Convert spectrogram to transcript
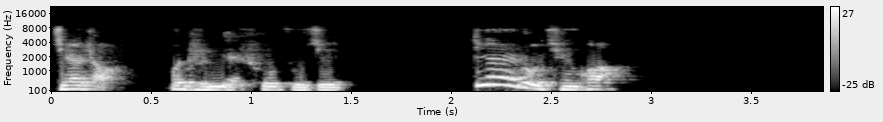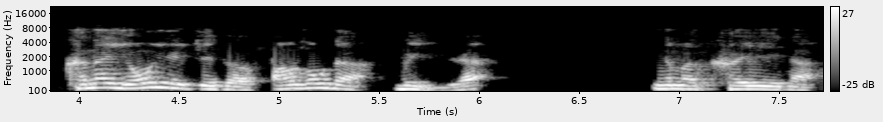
减少或者是免除租金。第二种情况。可能由于这个房东的违约，那么可以呢，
